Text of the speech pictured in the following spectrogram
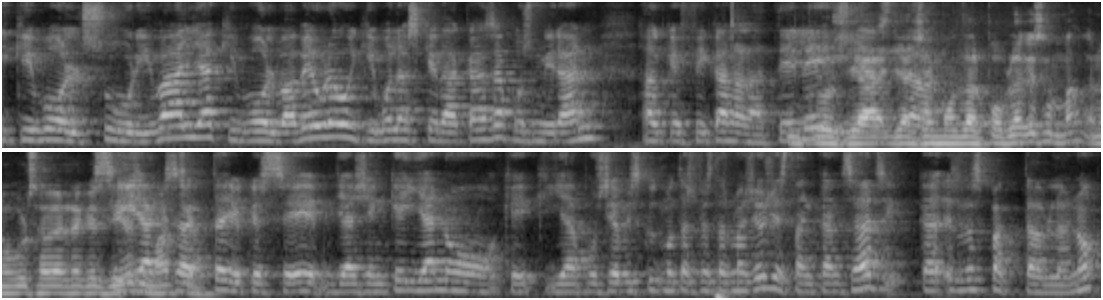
i qui vol surt i balla, qui vol va veure-ho, i qui vol es queda a casa pues, mirant el que fiquen a la tele Inclús i ja, hi ha gent molt del poble que se'n va, que no vol saber res aquests sí, dies i marxa. Sí, exacte, jo què sé, hi ha gent que ja no... que, que ja, pues, ja ha viscut moltes festes majors i estan cansats, i que és respectable, no?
